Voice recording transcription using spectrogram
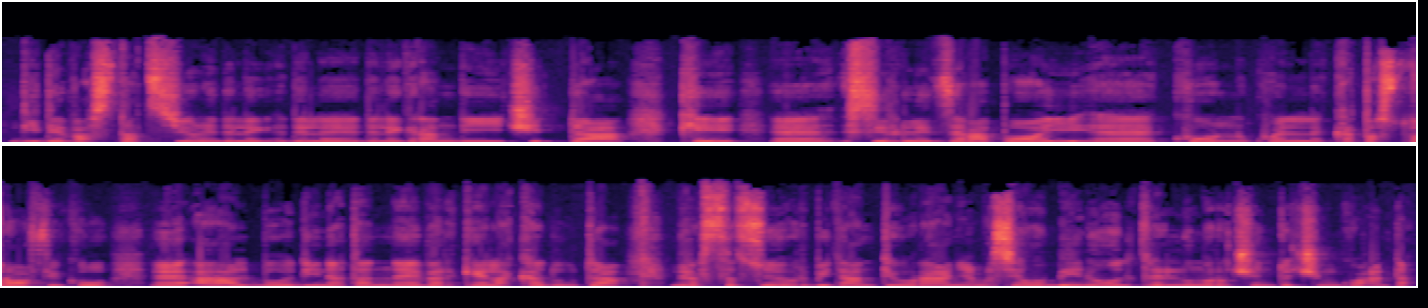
di devastazione delle, delle, delle grandi città che eh, si realizzerà poi eh, con quel catastrofico eh, albo di Nathan Never che è la caduta della stazione orbitante Urania, ma siamo ben oltre il numero 150,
